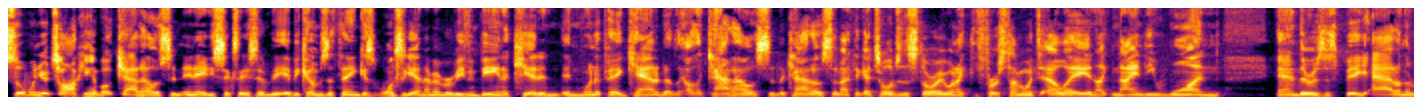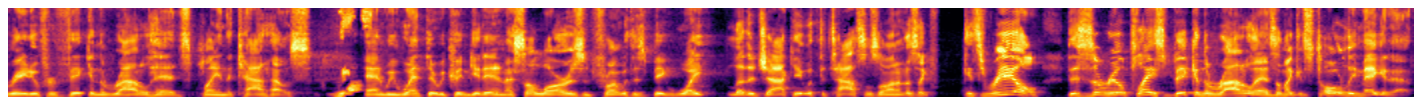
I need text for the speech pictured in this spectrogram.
So when you're talking about Cat House in, in 86, 87, it becomes a thing. Because once again, I remember even being a kid in, in Winnipeg, Canada, like, oh, the Cat House and the Cat House. And I think I told you the story when I, the first time I went to LA in like 91, and there was this big ad on the radio for Vic and the Rattleheads playing the Cat House. Yes. And we went there, we couldn't get in. And I saw Lars in front with his big white leather jacket with the tassels on. And I was like, it's real. This is a real place. Vic and the Rattleheads. I'm like, it's totally Megadeth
